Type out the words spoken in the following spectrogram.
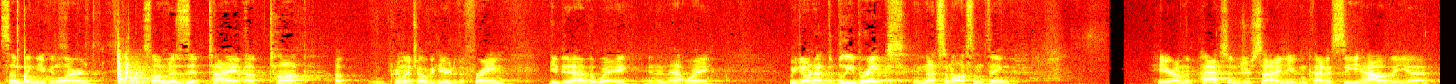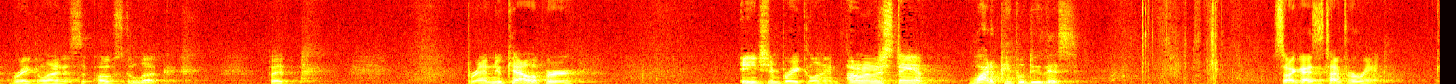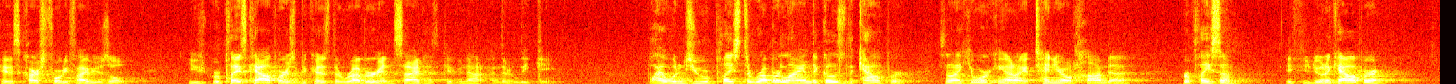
something you can learn. So I'm gonna zip tie it up top, up pretty much over here to the frame, get it out of the way, and then that way we don't have to bleed brakes, and that's an awesome thing. Here on the passenger side, you can kind of see how the uh, brake line is supposed to look. But brand new caliper, ancient brake line. I don't understand. Why do people do this? Sorry guys, it's time for a rant. Okay, this car's 45 years old. You replace calipers because the rubber inside has given out and they're leaking. Why wouldn't you replace the rubber line that goes to the caliper? It's not like you're working on like a 10 year old Honda. Replace them if you're doing a caliper,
